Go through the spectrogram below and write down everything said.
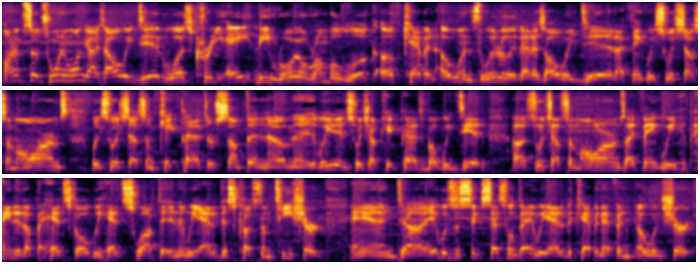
On episode 21, guys, all we did was create the Royal Rumble look of Kevin Owens. Literally, that is all we did. I think we switched out some arms. We switched out some kick pads or something. No, we didn't switch out kick pads, but we did uh, switch out some arms. I think we painted up a head sculpt. We head swapped it, and then we added this custom t-shirt, and uh, it was a successful day. We added the Kevin F. and Owen shirt,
